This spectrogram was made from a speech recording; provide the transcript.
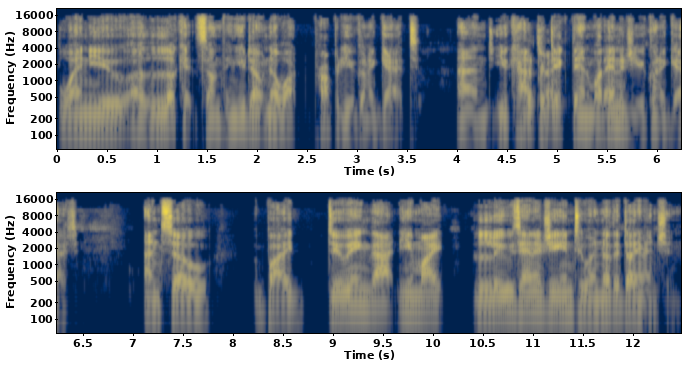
when you uh, look at something, you don't know what property you're going to get, and you can't That's predict right. then what energy you're going to get, and so by doing that, you might lose energy into another dimension.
